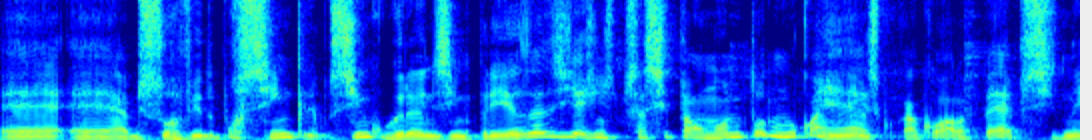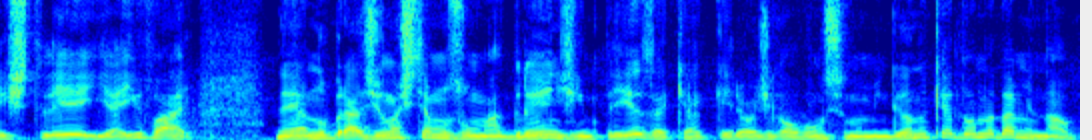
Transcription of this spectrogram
é, é absorvido por cinco, cinco grandes empresas e a gente precisa citar o um nome todo mundo conhece: Coca-Cola, Pepsi, Nestlé e aí vai vai. Né? No Brasil, nós temos uma grande empresa, que é a Queiroz de Galvão, se não me engano, que é dona da Minalba.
